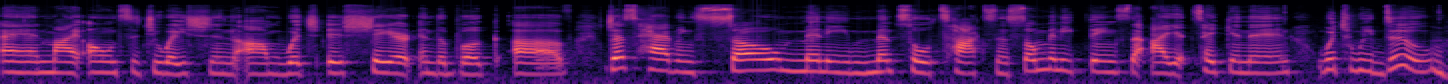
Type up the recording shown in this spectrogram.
and my own situation, um, which is shared in the book of just having so many mental toxins, so many things that I had taken in, which we do.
